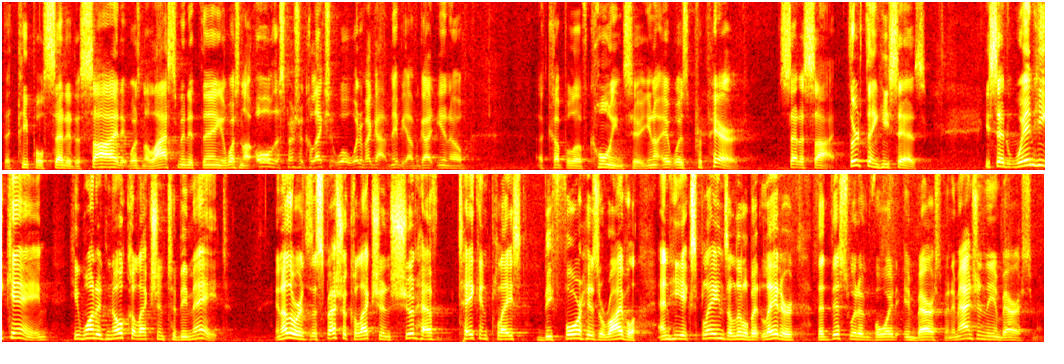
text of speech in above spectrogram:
that people set it aside, it wasn't a last minute thing, it wasn't like, oh, the special collection, well, what have I got? Maybe I've got you know, a couple of coins here. You know, it was prepared, set aside. Third thing he says, he said when he came, he wanted no collection to be made. In other words, the special collection should have taken place before his arrival. And he explains a little bit later that this would avoid embarrassment. Imagine the embarrassment.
